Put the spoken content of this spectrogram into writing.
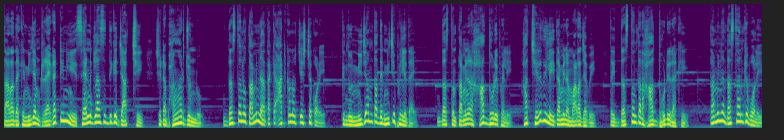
তারা দেখে নিজাম ড্র্যাগারটি নিয়ে স্যান্ড গ্লাসের দিকে যাচ্ছে, সেটা ভাঙার জন্য। দাস্তান ও তামিনা তাকে আটকানোর চেষ্টা করে, কিন্তু নিজাম তাদের নিচে ফেলে দেয়। দাস্তান তামিনার হাত ধরে ফেলে। হাত ছেড়ে দিলেই তামিনা মারা যাবে। তাই দাস্তান তার হাত ধরে রাখে। তামিনা দাস্তানকে বলে,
